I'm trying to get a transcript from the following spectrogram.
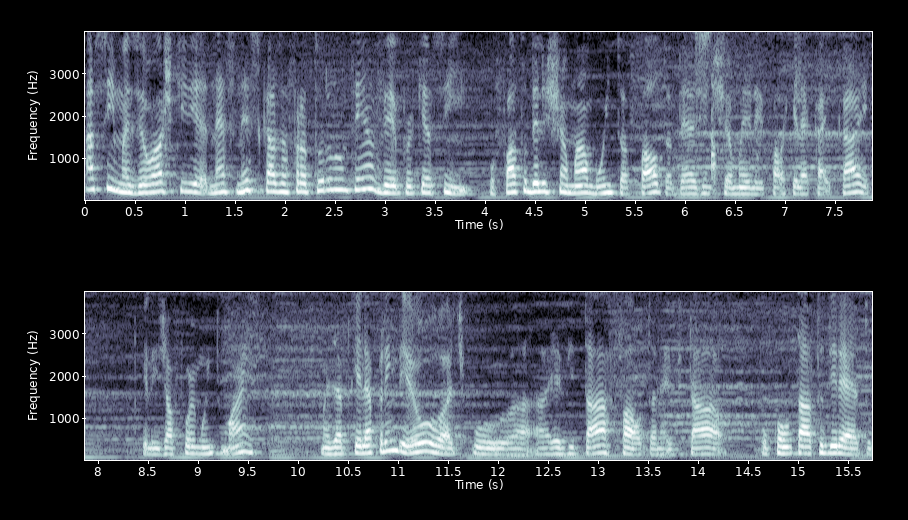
Assim, mas eu acho que nesse, nesse caso a fratura não tem a ver, porque assim, o fato dele chamar muito a falta, até a gente chama ele, fala que ele é Kai porque ele já foi muito mais, mas é porque ele aprendeu a, tipo, a, a evitar a falta, né? Evitar o contato direto.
